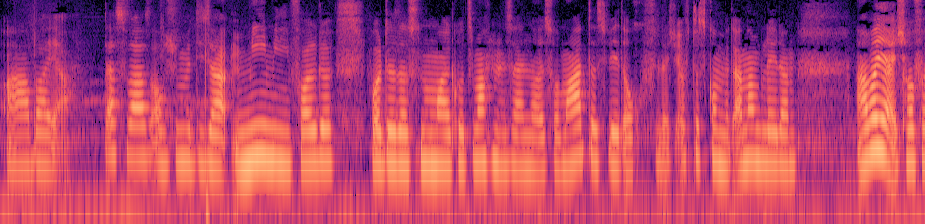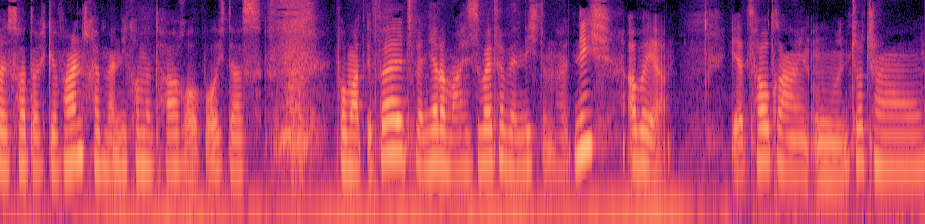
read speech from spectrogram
Aber ja, das war es auch schon mit dieser Mini-Mini-Folge. Ich wollte das nur mal kurz machen. Ist ein neues Format. Das wird auch vielleicht öfters kommen mit anderen Blädern. Aber ja, ich hoffe, es hat euch gefallen. Schreibt mal in die Kommentare, ob euch das Format gefällt. Wenn ja, dann mache ich es weiter. Wenn nicht, dann halt nicht. Aber ja, jetzt haut rein und ciao, ciao.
